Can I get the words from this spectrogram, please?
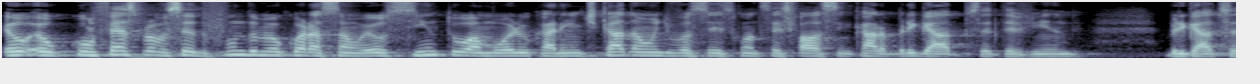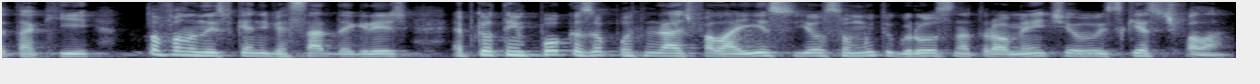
Eu, eu confesso para você, do fundo do meu coração, eu sinto o amor e o carinho de cada um de vocês quando vocês falam assim, cara, obrigado por você ter vindo, obrigado por você estar aqui. Não estou falando isso porque é aniversário da igreja, é porque eu tenho poucas oportunidades de falar isso e eu sou muito grosso naturalmente, eu esqueço de falar.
